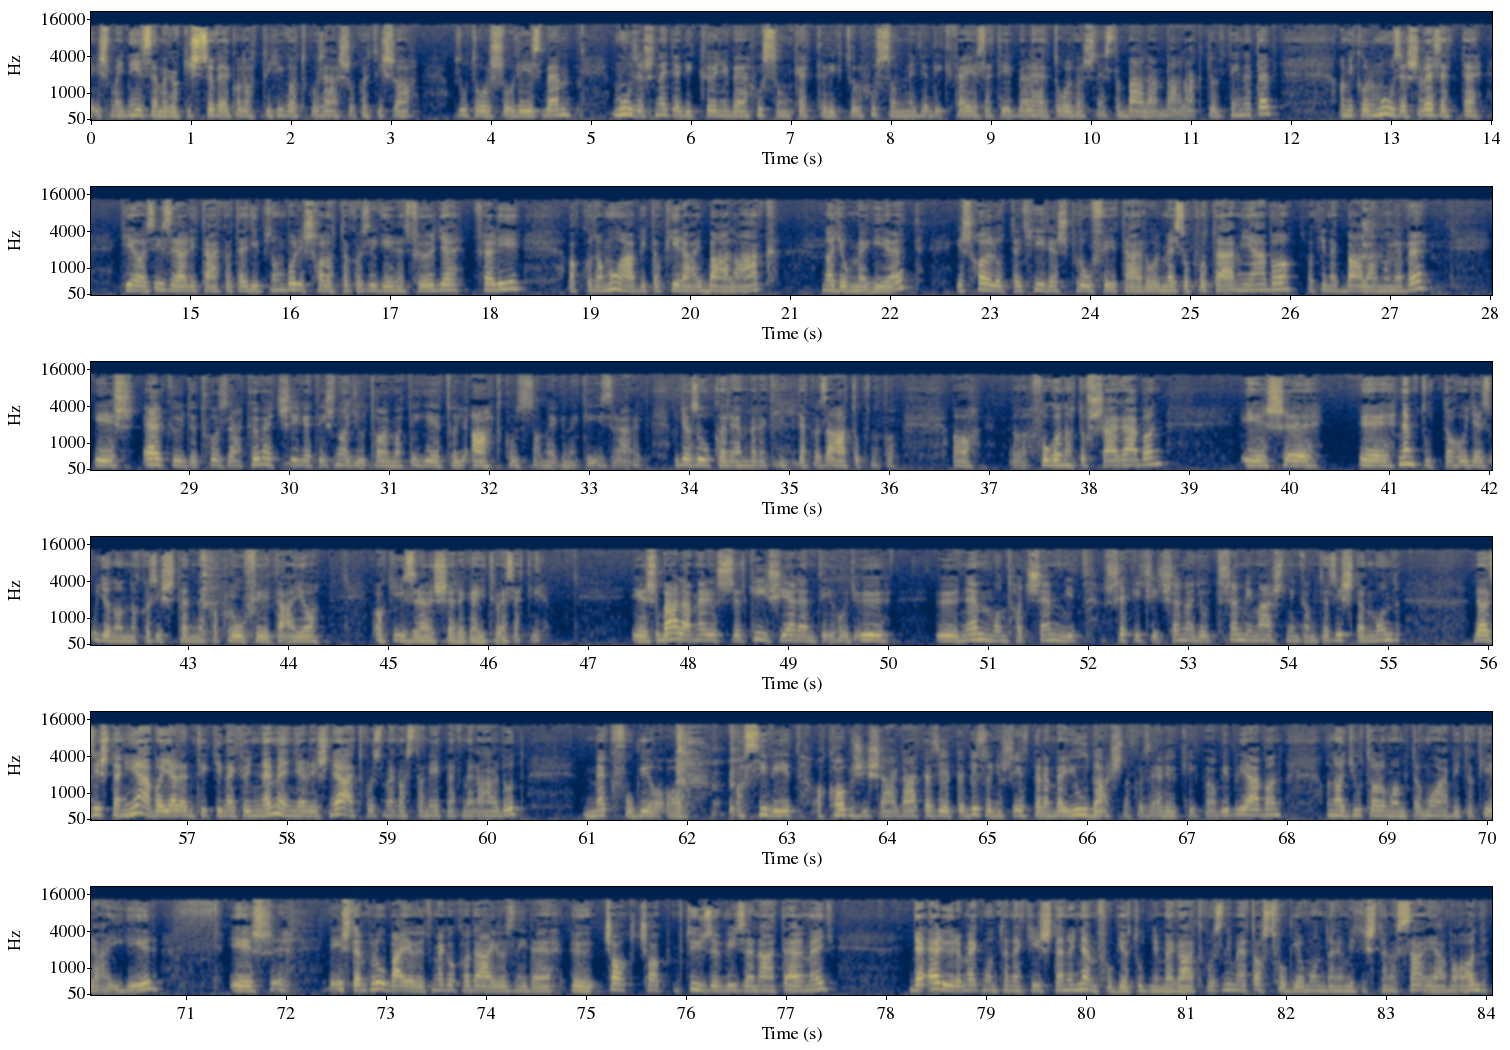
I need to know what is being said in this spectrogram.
és majd nézze meg a kis szöveg alatti hivatkozásokat is az utolsó részben. Mózes 4. könyve 22-től 24. fejezetében lehet olvasni ezt a Bálán Bálák történetet, amikor Mózes vezette ki az izraelitákat Egyiptomból, és haladtak az ígéret földje felé, akkor a Moábita király Bálák nagyon megijedt, és hallott egy híres profétáról Mezopotámiába, akinek Bálám a neve, és elküldött hozzá követséget, és nagy jutalmat ígért, hogy átkozza meg neki Izraelt. Ugye az ókor emberek hittek az átoknak a, a, a foganatosságában, és e, e, nem tudta, hogy ez ugyanannak az Istennek a profétája, aki Izrael seregeit vezeti. És Bálám először ki is jelenti, hogy ő, ő nem mondhat semmit, se kicsit, se nagyot, semmi mást, mint amit az Isten mond, de az Isten hiába jelenti ki neki, hogy ne menj el és ne átkozd meg azt a népet, mert áldod, megfogja a, a szívét, a kapzsiságát, ezért bizonyos értelemben Júdásnak az előképe a Bibliában, a nagy jutalom, amit a Moabita király ígér, és Isten próbálja őt megakadályozni, de ő csak-csak tűző vízen át elmegy, de előre megmondta neki Isten, hogy nem fogja tudni megátkozni, mert azt fogja mondani, amit Isten a szájába ad,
